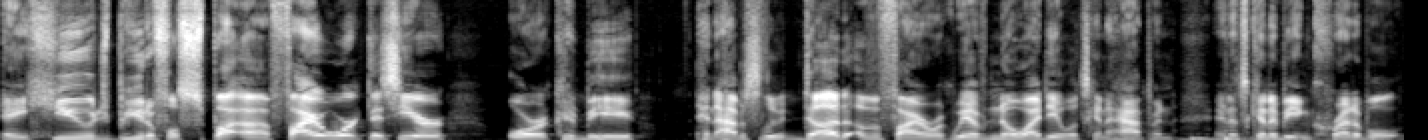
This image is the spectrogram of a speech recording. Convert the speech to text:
a huge, beautiful spot, uh, firework this year, or it could be an absolute dud of a firework. We have no idea what's going to happen, and it's going to be incredible.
